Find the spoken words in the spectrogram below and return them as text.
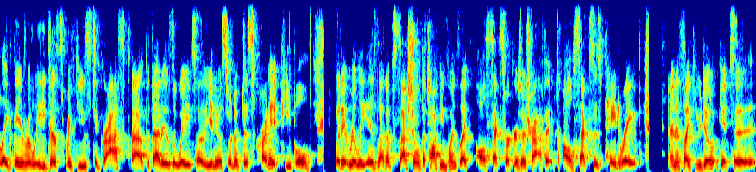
like they really just refuse to grasp that. But that is a way to, you know, sort of discredit people. But it really is that obsession with the talking points like all sex workers are trafficked, all sex is paid rape. And it's like you don't get to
